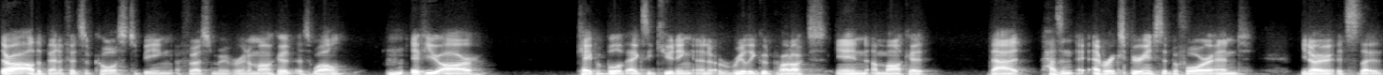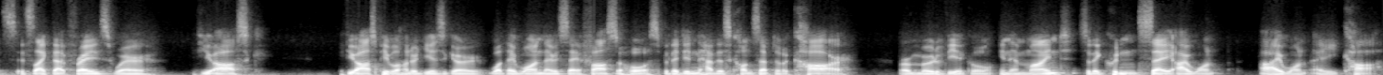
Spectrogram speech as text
there are other benefits, of course, to being a first mover in a market as well. If you are capable of executing a really good product in a market that hasn't ever experienced it before and you know it's it's it's like that phrase where if you ask if you ask people 100 years ago what they want they would say a faster horse but they didn't have this concept of a car or a motor vehicle in their mind so they couldn't say i want i want a car.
